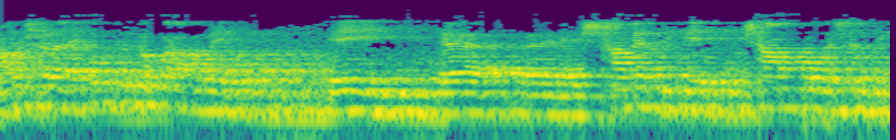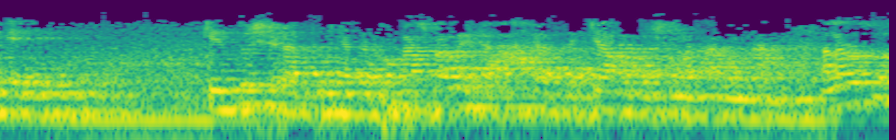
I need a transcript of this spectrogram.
মানুষেরা একত্রিত করা হবে এই শামের দিকে শাম প্রদেশের দিকে কিন্তু সেটা দুনিয়াতে প্রকাশ পাবে, এটা আখেরাতে কিয়ামতের সময় থাকুন না। আল্লাহ রাসূল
